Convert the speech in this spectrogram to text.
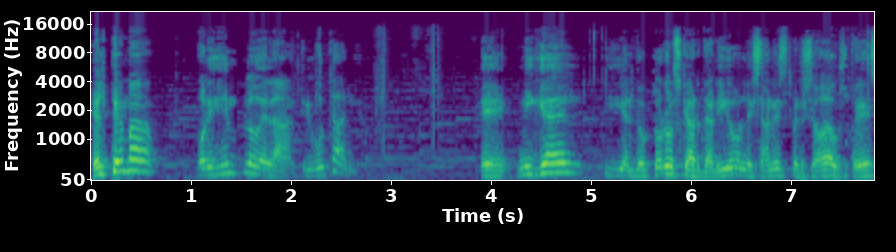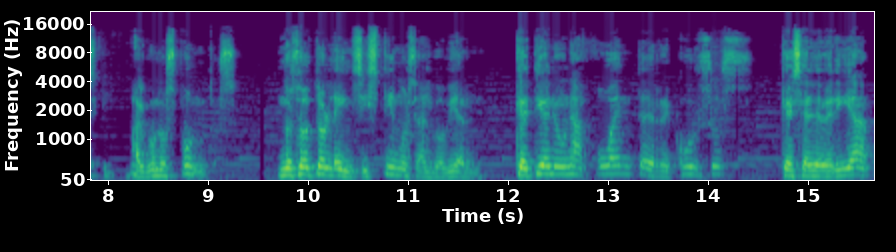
El tema, por ejemplo, de la tributaria. Eh, Miguel y el doctor Oscar Darío les han expresado a ustedes algunos puntos. Nosotros le insistimos al gobierno que tiene una fuente de recursos que se debería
